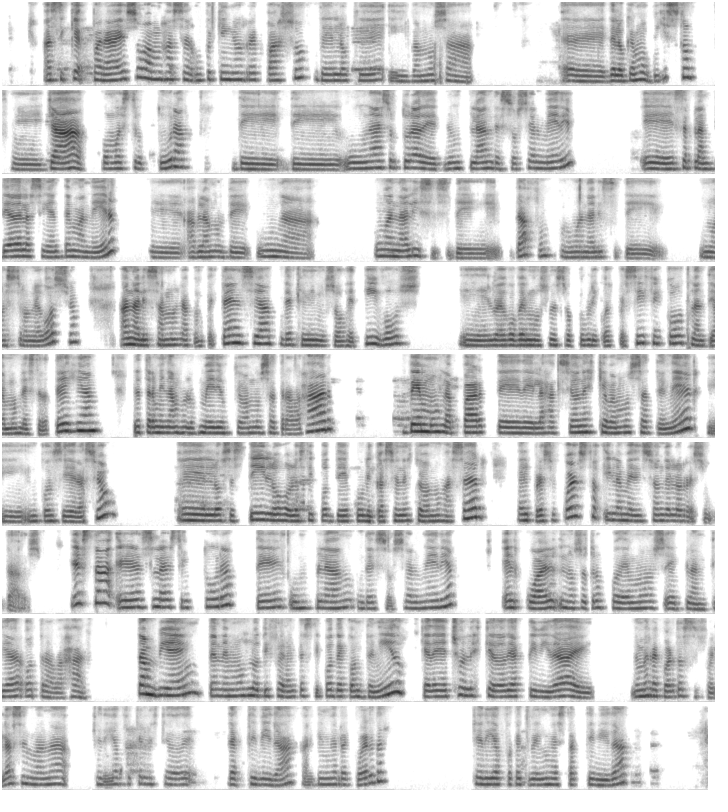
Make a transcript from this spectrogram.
Así que para eso vamos a hacer un pequeño repaso de lo que eh, vamos a, de lo que hemos visto ya como estructura de, de una estructura de, un plan de social media eh, se plantea de la siguiente manera. Eh, hablamos de una, un análisis de DAFO, un análisis de nuestro negocio. Analizamos la competencia, definimos objetivos, eh, luego vemos nuestro público específico, planteamos la estrategia, determinamos los medios que vamos a trabajar, vemos la parte de las acciones que vamos a tener en consideración eh, los estilos o los tipos de publicaciones que vamos a hacer, el presupuesto y la medición de los resultados. Esta es la estructura de un plan de social media, el cual nosotros podemos eh, plantear o trabajar. También tenemos los diferentes tipos de contenido, que de hecho les quedó de actividad en, no me recuerdo si fue la semana, ¿qué día fue que les quedó de, de actividad? ¿Alguien me recuerda? ¿Qué día fue que tuvimos esta actividad?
